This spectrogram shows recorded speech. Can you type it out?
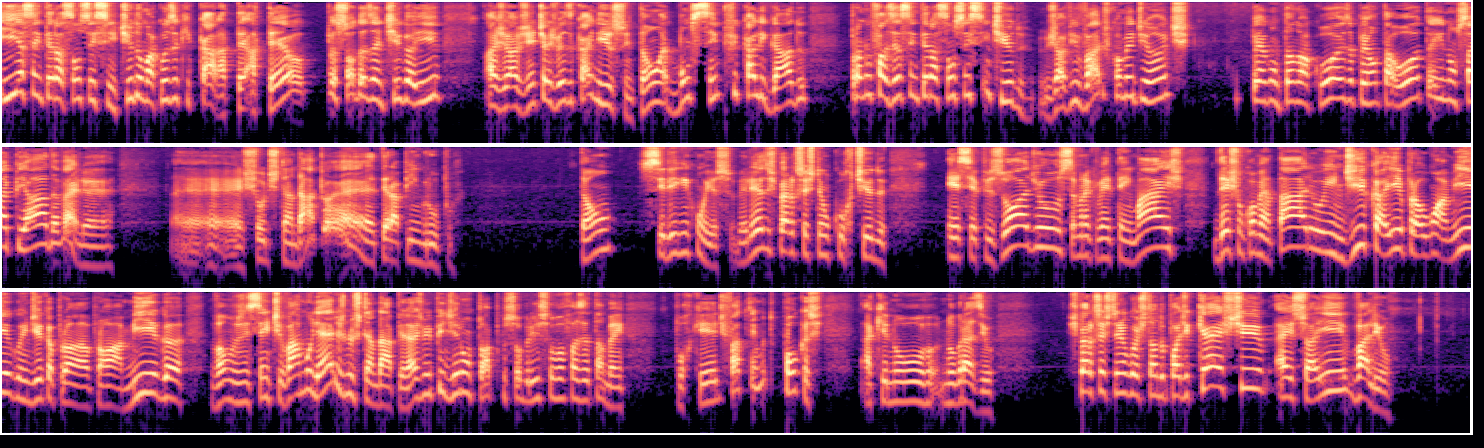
E essa interação sem sentido é uma coisa que, cara, até, até o pessoal das antigas aí, a, a gente às vezes cai nisso. Então é bom sempre ficar ligado para não fazer essa interação sem sentido. Já vi vários comediantes perguntando uma coisa, perguntar outra e não sai piada, velho. É, é, é show de stand-up ou é terapia em grupo? Então, se liguem com isso, beleza? Espero que vocês tenham curtido esse episódio. Semana que vem tem mais. Deixa um comentário, indica aí para algum amigo, indica para uma amiga. Vamos incentivar mulheres no stand-up. Aliás, me pediram um tópico sobre isso, eu vou fazer também. Porque de fato tem muito poucas aqui no, no Brasil. Espero que vocês tenham gostado do podcast. É isso aí, valeu!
